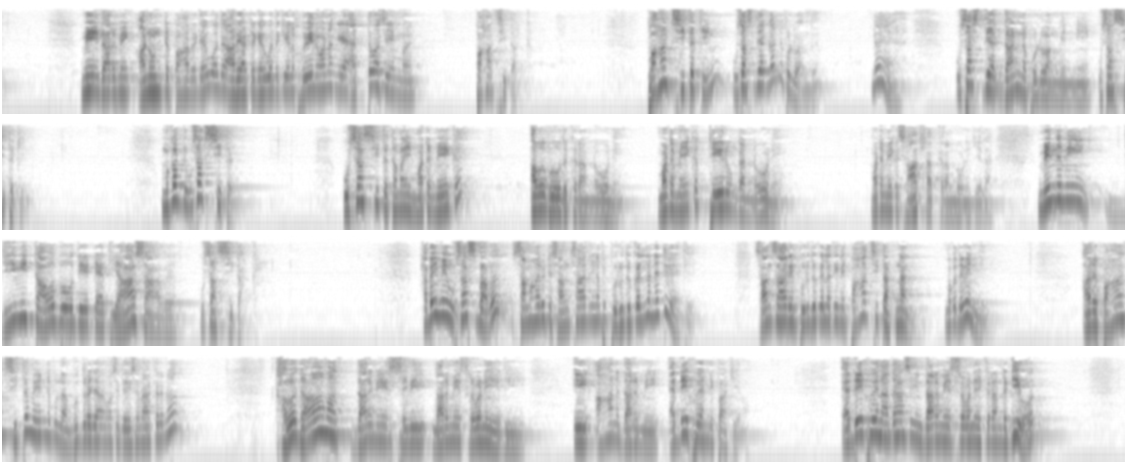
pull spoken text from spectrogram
මේ ධර්මයෙන් අනුන්ට පහර ගැහුවද ආරයට ගැහුවද කියලා හොයනවා නම් එයා ඇත්ත වශයෙන්ම පහත් සිතක්. පහත් සිතකින් උසස් දෙයක් ගන්න පුළුවන්ද? බෑ. උසස් දෙයක් ගන්න පුළුවන් වෙන්නේ උසස් සිතකින්. මොකද්ද උසස් සිත? උසස් සිත තමයි මට මේක අවබෝධ කරන්න ඕනේ. මට මේක තේරුම් ගන්න ඕනේ. මට මේක සාක්ෂාත් කරන්න ඕනේ කියලා. මෙන්න මේ ජීවිත අවබෝධයට ඇති ආසාව උසස් සිතක්. හැබැයි මේ උසස් බව සමහර විට සංසාරයෙන් අපි පුරුදු කරලා නැතිව ඇති. සංසාරයෙන් පුරුදු කරලා තියෙන පහත් සිතක් නම් මොකද වෙන්නේ? අර පහත් සිතම එන්න පුළුවන් බුදුරජාණන් වහන්සේ දේශනා කරනවා කවදාම ධර්මයේ සෙවි ධර්මයේ ශ්‍රවණයේදී ඒ අහන ධර්මයේ ඇදේ හොයන්න එපා කියනවා. ඇදේ හොයන අදහසින් ධර්මයේ ශ්‍රවණය කරන්න ගියොත්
